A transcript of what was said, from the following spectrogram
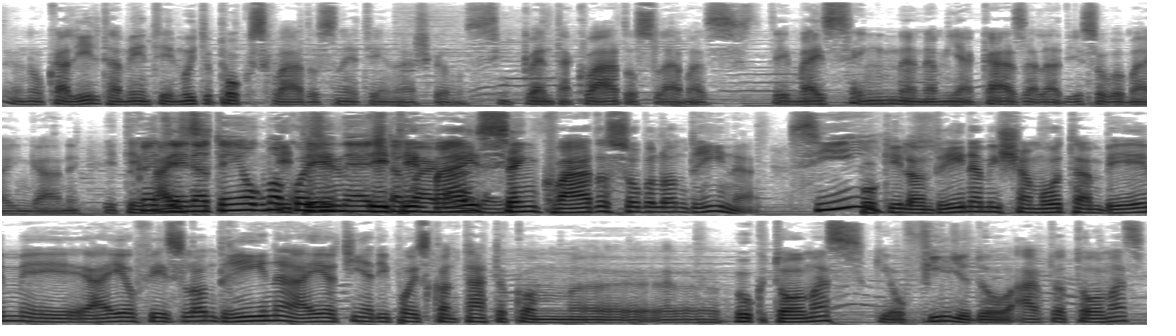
no Calil também tem muito poucos quadros, né? Tem acho que uns 50 quadros lá, mas tem mais 100 na, na minha casa lá de sobre Maringá, né? E tem Quer mais dizer, ainda tem alguma coisa tem, inédita E tem mais aí. 100 quadros sobre Londrina. Sim. Porque Londrina me chamou também, e aí eu fiz Londrina, aí eu tinha depois contato com uh, Hugh Thomas, que é o filho do Arthur Thomas.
